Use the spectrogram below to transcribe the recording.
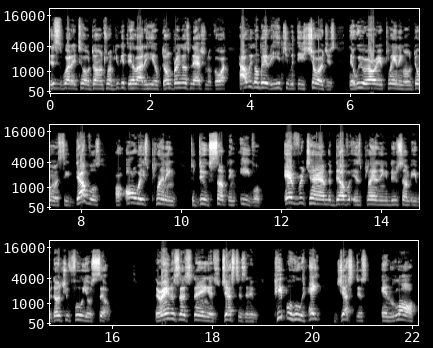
This is why they told Donald Trump, you get the hell out of here. Don't bring us National Guard. How are we going to be able to hit you with these charges that we were already planning on doing? See, devils are always planning to do something evil. Every time the devil is planning to do something evil, don't you fool yourself. There ain't a such thing as justice. And if people who hate justice and law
